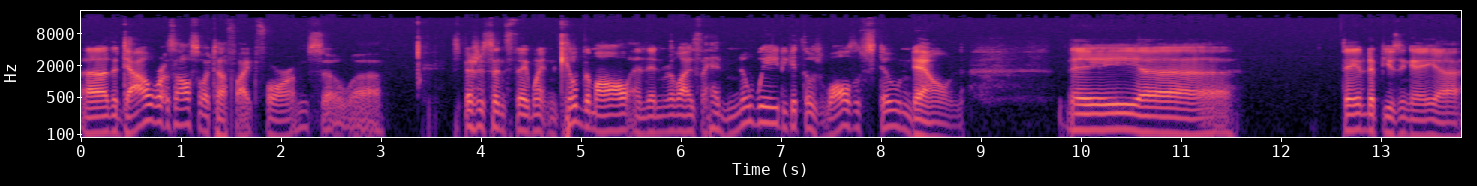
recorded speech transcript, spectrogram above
Uh, the Dao was also a tough fight for them, so uh, especially since they went and killed them all and then realized they had no way to get those walls of stone down. They uh, they ended up using a uh,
